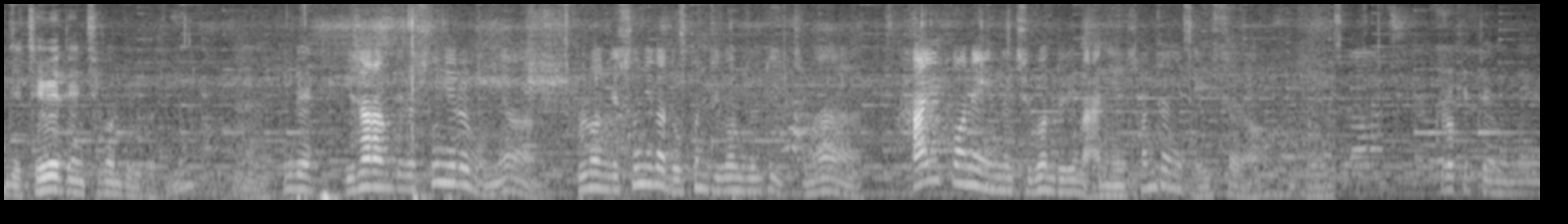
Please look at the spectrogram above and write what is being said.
이제 제외된 직원들이거든요. 네. 근데 이 사람들의 순위를 보면 물론 이제 순위가 높은 직원들도 있지만 하위권에 있는 직원들이 많이 선정이 돼 있어요. 네. 그렇기 때문에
